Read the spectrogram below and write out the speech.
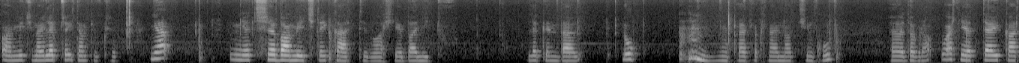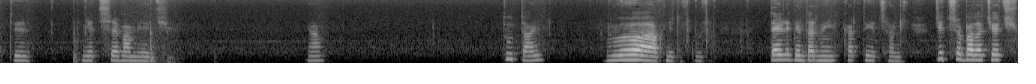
a mieć najlepsze itemki w grze. Nie, nie trzeba mieć tej karty właśnie banitów. Legendarny. No, no prawie przekonałem na odcinku. E, dobra, właśnie tej karty nie trzeba mieć. Nie? Tutaj. Jak mnie to wkurza. Tej legendarnej karty nie trzeba mieć. Gdzie trzeba lecieć?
